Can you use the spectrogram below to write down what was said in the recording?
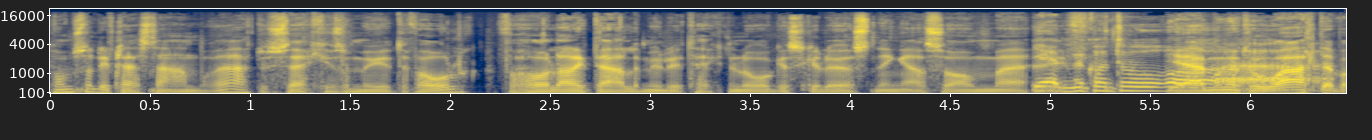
Som som de fleste andre, at du ser ikke så mye til folk. Forholder deg til alle mulige teknologiske løsninger som eh, Hjemmekontor og- Hjemmekontor, alt er,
